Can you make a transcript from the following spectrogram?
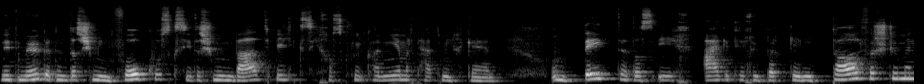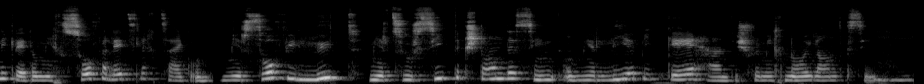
nicht mögen und das war mein Fokus, das war mein Weltbild. Ich habe das Gefühl, niemand hat mich gern. Und dort, dass ich eigentlich über Genitalverstümmelung rede und mich so verletzlich zeige und mir so viele Leute mir zur Seite gestanden sind und mir Liebe gegeben haben, war für mich Neuland. Mhm.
